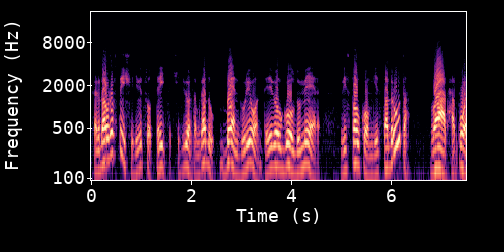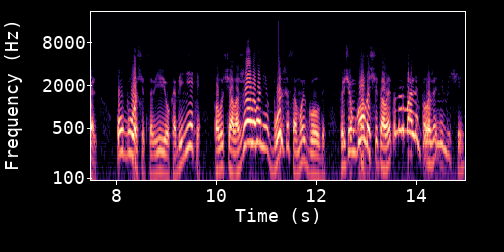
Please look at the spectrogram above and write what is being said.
Когда уже в 1934 году Бен-Гурион перевел Голду Мейер в исполком Гистадрута, Ваад Хапоэль, уборщица в ее кабинете, получала жалование больше самой Голды. Причем Голда считала это нормальным положением вещей.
